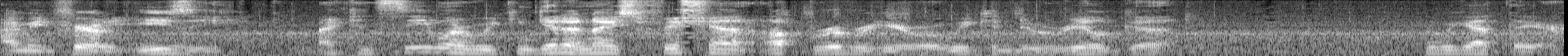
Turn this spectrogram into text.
I mean, fairly easy. I can see where we can get a nice fish on upriver here where we can do real good. What do we got there?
